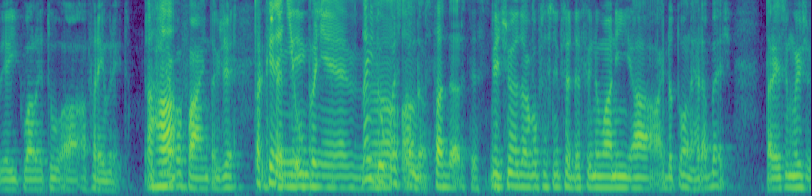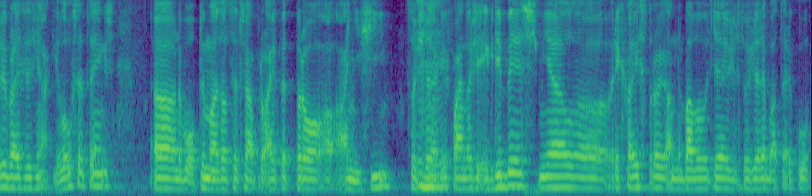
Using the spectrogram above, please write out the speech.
její kvalitu a, a frame rate. To je jako fajn, takže taky není úplně, není to úplně standard. standard Většinou je to jako přesně předdefinovaný a, a do toho nehrabeš. Tady si můžeš vybrat si nějaký low settings, uh, nebo optimalizace třeba pro iPad Pro a, a nižší, což mm-hmm. je mhm. taky fajn. Takže i kdybys měl uh, rychlej stroj a nebavil tě, že to žere baterku,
